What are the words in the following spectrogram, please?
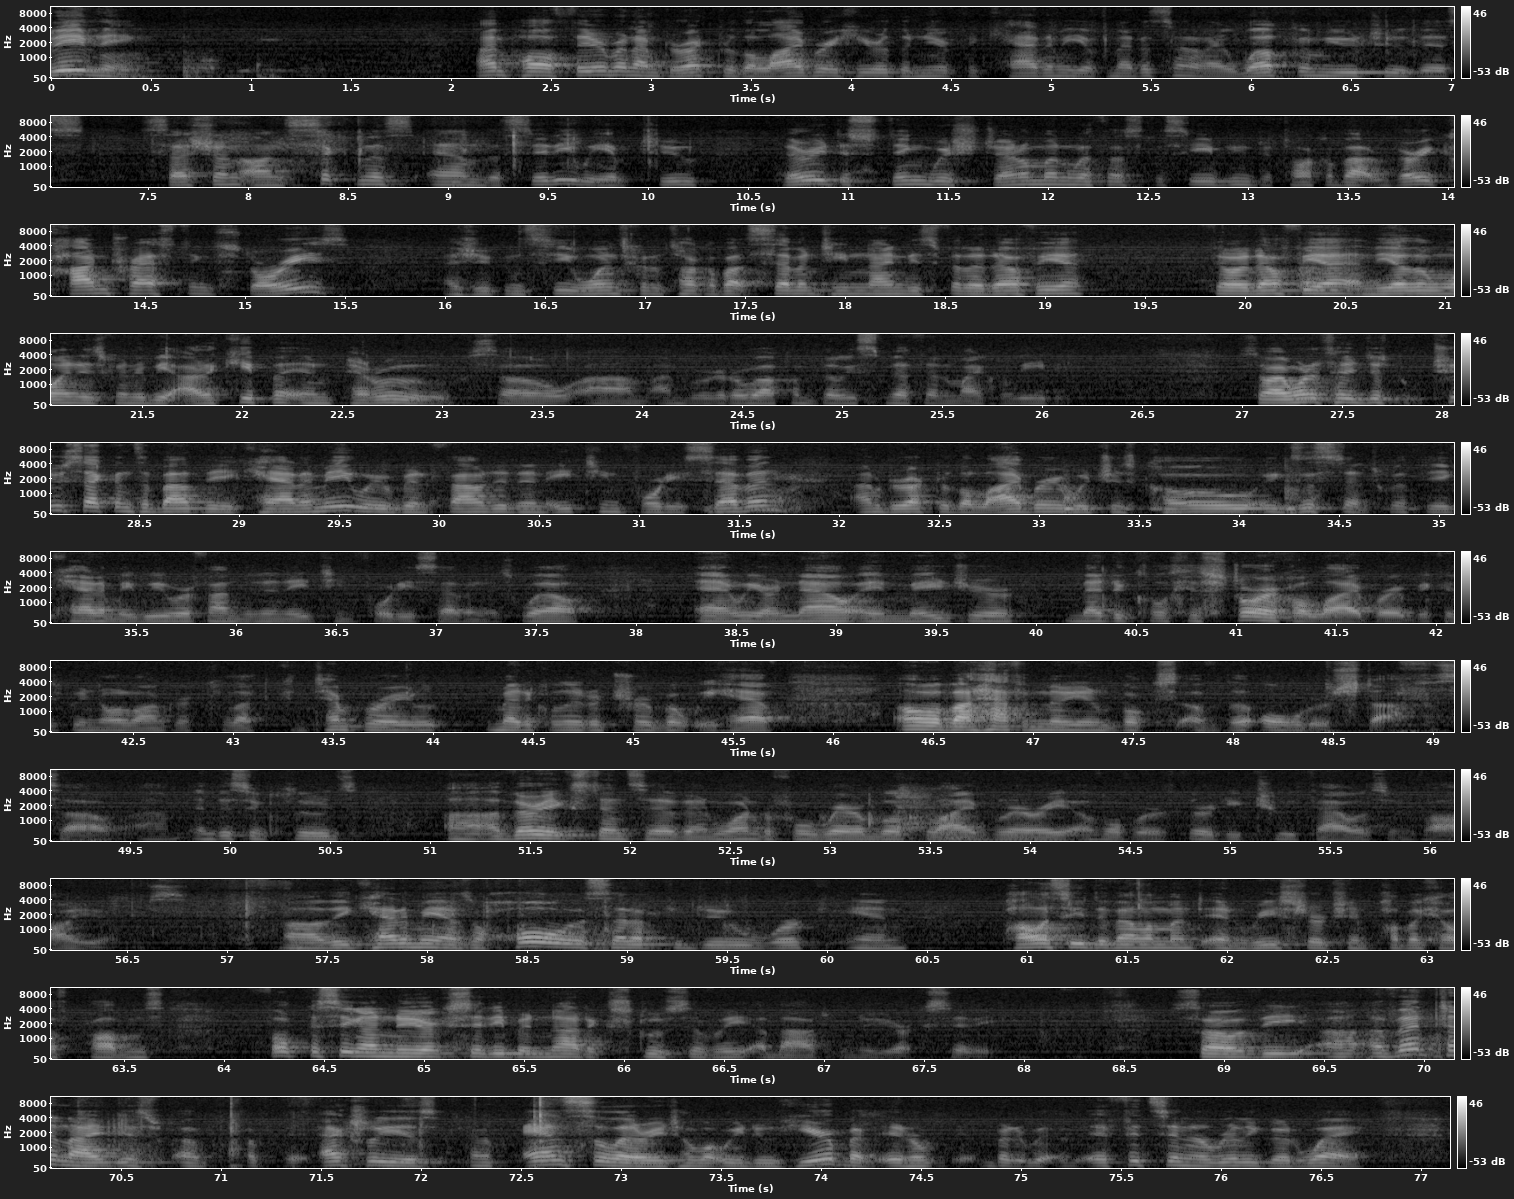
Good evening. I'm Paul Theerman. I'm director of the library here at the New York Academy of Medicine, and I welcome you to this session on sickness and the city. We have two very distinguished gentlemen with us this evening to talk about very contrasting stories. As you can see, one's going to talk about 1790s Philadelphia, Philadelphia, and the other one is going to be Arequipa in Peru. So um, we're going to welcome Billy Smith and Michael Levy. So I want to tell you just two seconds about the Academy. We've been founded in 1847. I'm director of the library, which is co-existent with the Academy. We were founded in 1847 as well. And we are now a major medical historical library because we no longer collect contemporary medical literature, but we have, oh, about half a million books of the older stuff. So, um, and this includes uh, a very extensive and wonderful rare book library of over 32,000 volumes. Uh, the Academy as a whole is set up to do work in policy development and research in public health problems, focusing on New York City, but not exclusively about New York City. So the uh, event tonight is uh, uh actually is kind of ancillary to what we do here, but, a, but it fits in a really good way.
